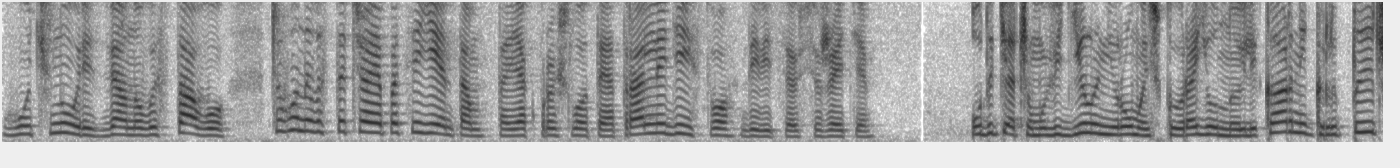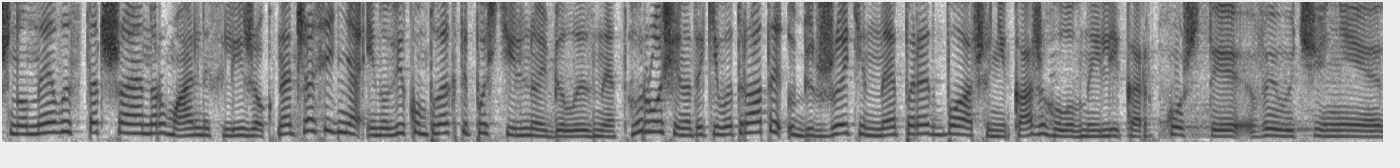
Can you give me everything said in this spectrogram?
гучну різдвяну виставу. Чого не вистачає пацієнтам та як пройшло театральне дійство, дивіться у сюжеті. У дитячому відділенні Роменської районної лікарні критично не вистачає нормальних ліжок. На часі дня і нові комплекти постільної білизни. Гроші на такі витрати у бюджеті не передбачені, каже головний лікар. Кошти, вилучені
